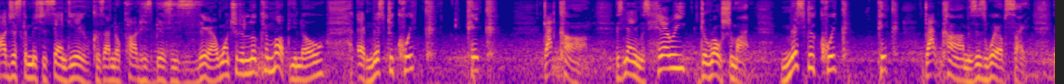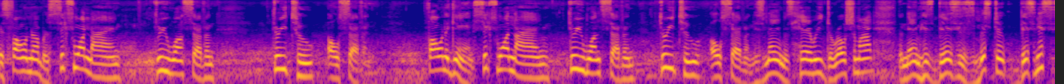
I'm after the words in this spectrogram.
I just commissioned San Diego because I know part of his business is there. I want you to look him up, you know, at Mr. Quick Pick. Dot com. His name is Harry DeRochemont. Mr. Quick pick.com is his website. His phone number is 619 317 3207. Phone again 619 317 3207. His name is Harry DeRochemont. The name of his business is Mr. Business.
